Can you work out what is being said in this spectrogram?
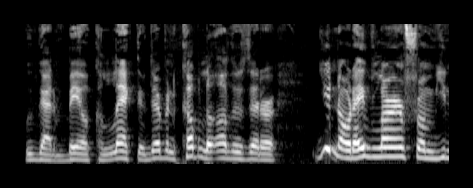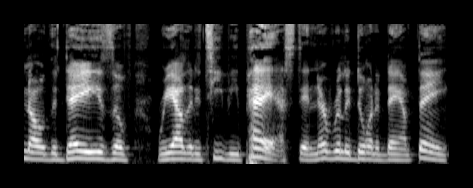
We've gotten Belle Collective. There have been a couple of others that are, you know, they've learned from, you know, the days of reality TV past, and they're really doing a damn thing.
